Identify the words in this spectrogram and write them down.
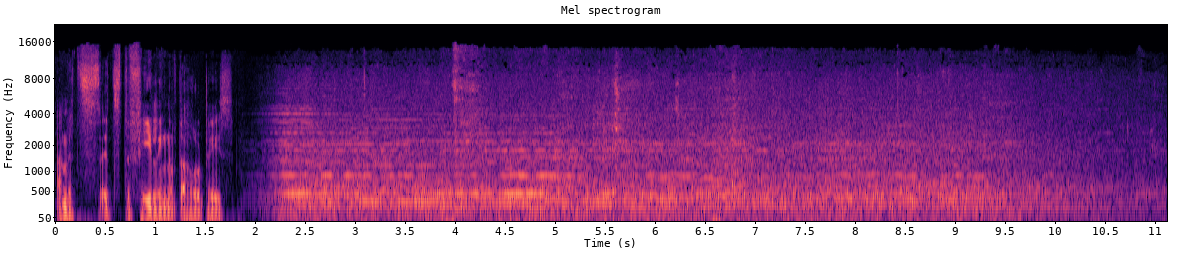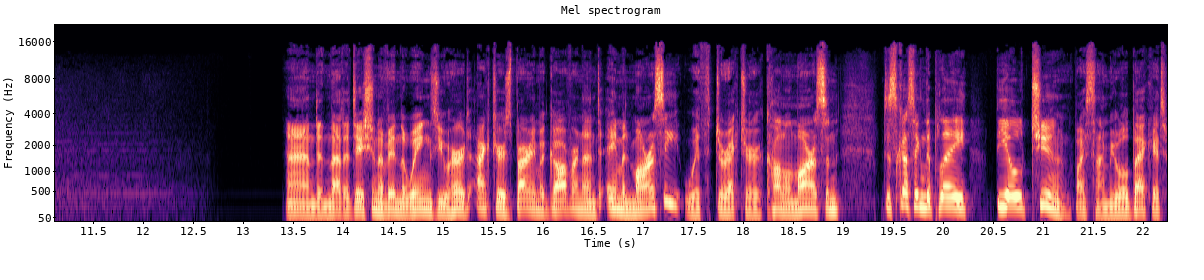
and it's it's the feeling of the whole piece. And in that edition of In the Wings, you heard actors Barry McGovern and Eamon Morrissey with director Conal Morrison discussing the play The Old Tune by Samuel Beckett.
